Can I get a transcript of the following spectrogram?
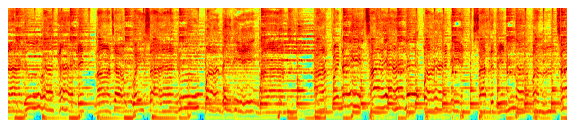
भैसालु आँखाले नजाऊ है सानो पँधेरीमा। आफ्नै छायाले पनि साथ दिन्न भन्छन्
